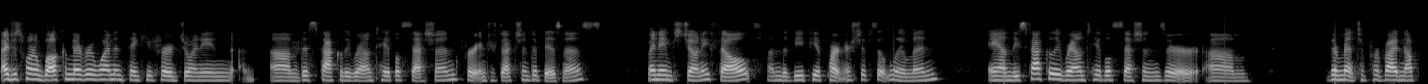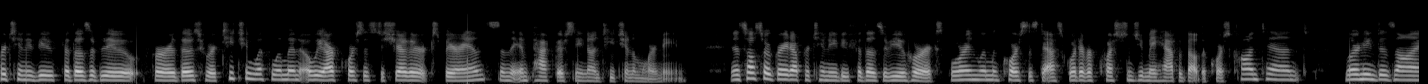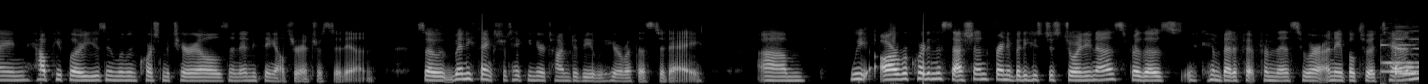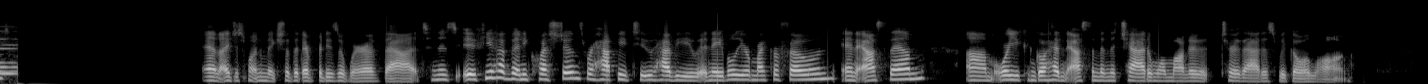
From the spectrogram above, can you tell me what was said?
I just want to welcome everyone and thank you for joining um, this faculty roundtable session for Introduction to Business. My name is Joni Felt. I'm the VP of Partnerships at Lumen, and these faculty roundtable sessions are um, they're meant to provide an opportunity for those of you for those who are teaching with Lumen OER courses to share their experience and the impact they're seeing on teaching and learning. And it's also a great opportunity for those of you who are exploring Lumen courses to ask whatever questions you may have about the course content, learning design, how people are using Lumen course materials, and anything else you're interested in. So many thanks for taking your time to be here with us today. Um, we are recording the session for anybody who's just joining us, for those who can benefit from this who are unable to attend. And I just want to make sure that everybody's aware of that. And as, if you have any questions, we're happy to have you enable your microphone and ask them, um, or you can go ahead and ask them in the chat and we'll monitor that as we go along.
